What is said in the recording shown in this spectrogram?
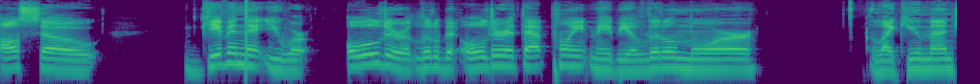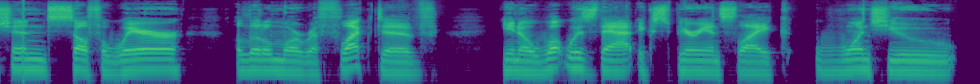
also, given that you were older, a little bit older at that point, maybe a little more, like you mentioned, self aware, a little more reflective. You know, what was that experience like once you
